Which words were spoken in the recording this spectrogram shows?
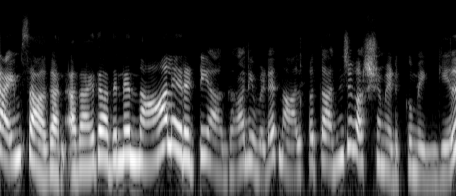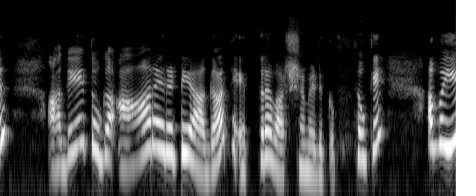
ടൈംസ് ആകാൻ അതായത് അതിന്റെ നാലിരട്ടി ആകാൻ ഇവിടെ നാൽപ്പത്തി അഞ്ച് വർഷം എടുക്കുമെങ്കിൽ അതേ തുക ആറിരട്ടി ആകാൻ എത്ര വർഷം എടുക്കും? ഓക്കെ അപ്പോൾ ഈ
